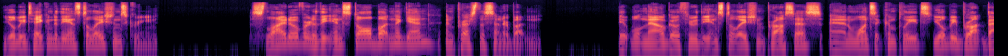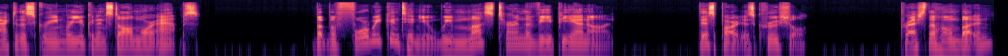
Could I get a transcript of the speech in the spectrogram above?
You'll be taken to the installation screen. Slide over to the Install button again and press the center button. It will now go through the installation process, and once it completes, you'll be brought back to the screen where you can install more apps. But before we continue, we must turn the VPN on. This part is crucial. Press the Home button,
